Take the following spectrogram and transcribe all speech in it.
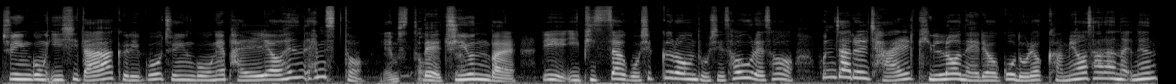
주인공 이시다 그리고 주인공의 반려 햄, 햄스터, 햄스터. 네, 그렇죠. 쥐윤발이 이 비싸고 시끄러운 도시 서울에서 혼자를 잘 길러내려고 노력하며 살아내는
